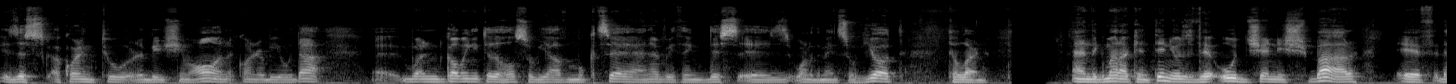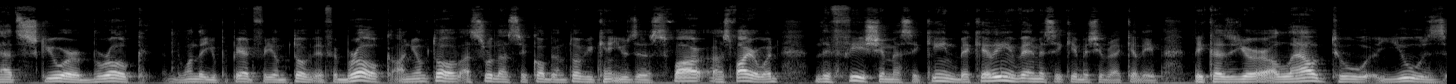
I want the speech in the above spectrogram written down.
is this according to Rabbi Shimon, according to Rabbi uh, Uh, when going into the whole sugya of muktzeh and everything, this is one of the main sugyot to learn. And the Gemara continues, ve'ud shenishbar, if that skewer broke, the one that you prepared for Yom Tov, if it broke on Yom Tov, asur la'sikob Yom Tov, you can't use it as far as firewood. Lefi shemasikin bekelim ve'masikin b'shivra kelim, because you're allowed to use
